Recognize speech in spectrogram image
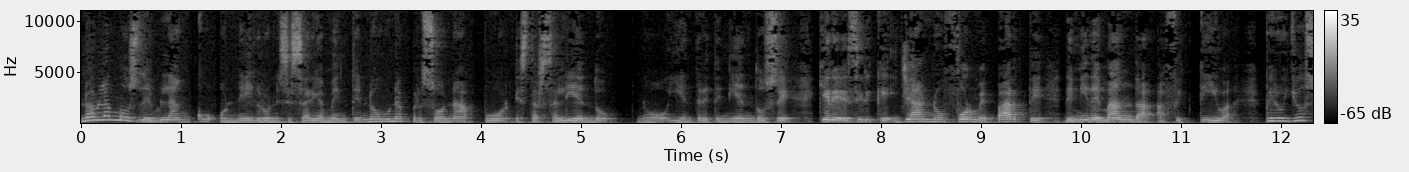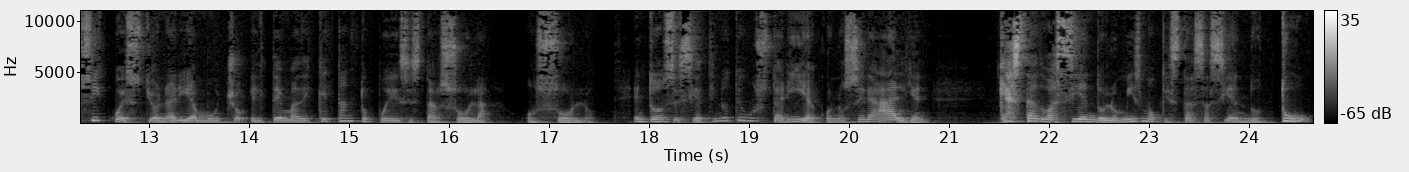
no hablamos de blanco o negro necesariamente, no una persona por estar saliendo ¿no? y entreteniéndose quiere decir que ya no forme parte de mi demanda afectiva, pero yo sí cuestionaría mucho el tema de qué tanto puedes estar sola o solo. Entonces, si a ti no te gustaría conocer a alguien que ha estado haciendo lo mismo que estás haciendo tú,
